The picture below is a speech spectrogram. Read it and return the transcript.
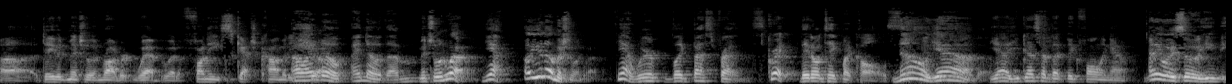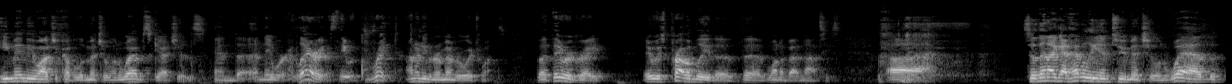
uh, David Mitchell and Robert Webb, who had a funny sketch comedy show. oh, I know, I know them. Mitchell and Webb. Yeah. Oh, you know Mitchell and Webb. Yeah, we're like best friends. Great. They don't take my calls. No, yeah, yeah. You guys had that big falling out. Anyway, so he, he made me watch a couple of Mitchell and Webb sketches, and uh, and they were hilarious. They were great. I don't even remember which ones, but they were great. It was probably the the one about Nazis. Uh, so then I got heavily into Mitchell and Webb,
